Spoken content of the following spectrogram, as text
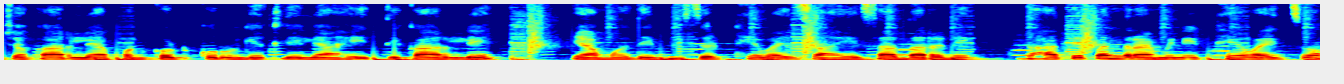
ज्या कारले आपण कट करून घेतलेले आहे ते कारले यामध्ये भिजत ठेवायचं आहे. साधारण एक दहा ते पंधरा मिनिट ठेवायचं.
